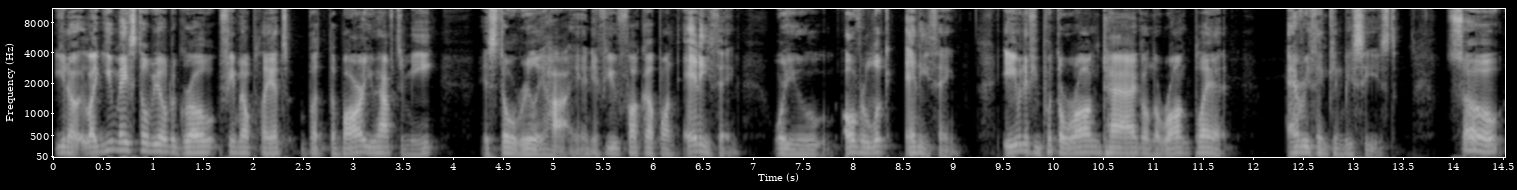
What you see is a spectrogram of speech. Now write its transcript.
you know, like you may still be able to grow female plants, but the bar you have to meet is still really high. And if you fuck up on anything or you overlook anything, even if you put the wrong tag on the wrong plant, everything can be seized. So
